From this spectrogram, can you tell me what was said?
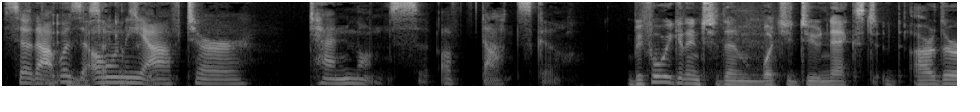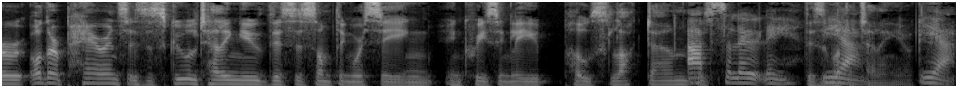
So that In was second only after 10 months of that school. Before we get into then what you do next, are there other parents? Is the school telling you this is something we're seeing increasingly post lockdown? Absolutely. this is what yeah. they're telling you, okay. Yeah.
